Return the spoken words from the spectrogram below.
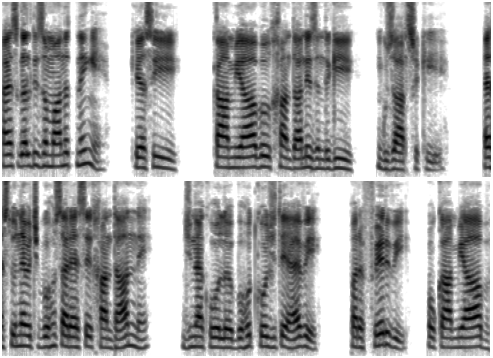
ਇਸ ਗੱਲ ਦੀ ਜ਼ਮਾਨਤ ਨਹੀਂ ਹੈ ਕਿ ਅਸੀਂ ਕਾਮਯਾਬ ਖਾਨਦਾਨੀ ਜ਼ਿੰਦਗੀ گزار ਸਕੀਏ ਇਸ ਦੁਨੀਆਂ ਵਿੱਚ ਬਹੁਤ ਸਾਰੇ ਐਸੇ ਖਾਨਦਾਨ ਨੇ ਜਿਨ੍ਹਾਂ ਕੋਲ ਬਹੁਤ ਕੁਝ ਤੇ ਹੈ ਵੇ ਪਰ ਫਿਰ ਵੀ ਉਹ ਕਾਮਯਾਬ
